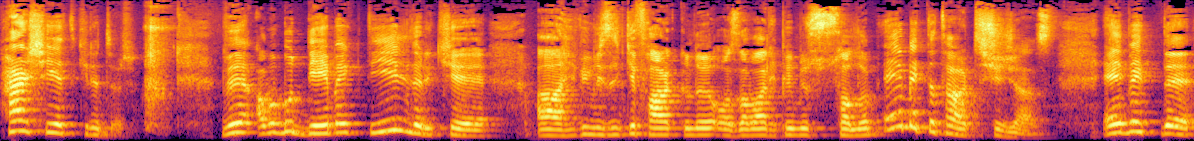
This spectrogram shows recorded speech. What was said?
her şey etkilidir. Ve ama bu demek değildir ki Aa, hepimizinki farklı o zaman hepimiz susalım. Elbette tartışacağız. Elbette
